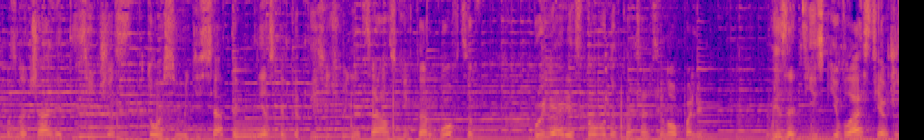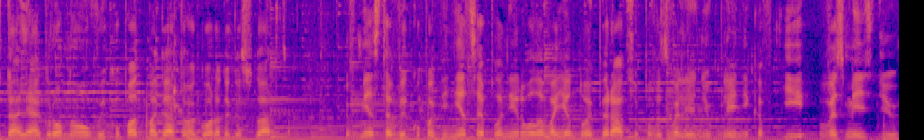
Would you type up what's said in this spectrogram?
В начале 1170-х несколько тысяч венецианских торговцев были арестованы в Константинополе. Византийские власти ожидали огромного выкупа от богатого города-государства. Вместо выкупа Венеция планировала военную операцию по вызволению пленников и возмездию.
